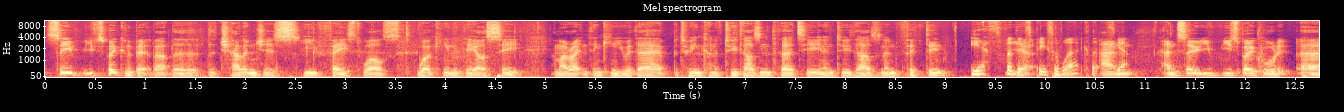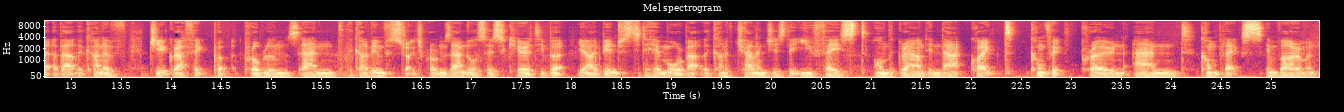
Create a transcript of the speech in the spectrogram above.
So you've, you've spoken a bit about the, the challenges you faced whilst working in the DRC. Am I right in thinking you were there between kind of 2013 and 2015? Yes, for this yeah. piece of work. That's, and yeah. And so you, you spoke all, uh, about the kind of geographic p- problems and the kind of infrastructure problems and also security. But yeah, I'd be interested to hear more about the kind of challenges that you faced on the ground in that quite conflict prone and complex environment.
